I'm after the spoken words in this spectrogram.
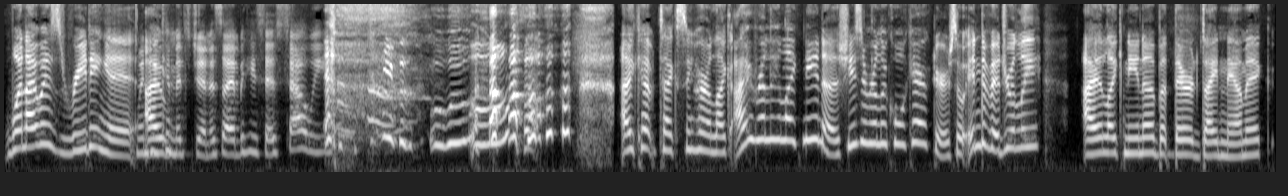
when I was reading it, when he I, commits genocide, but he says sorry. He says, ooh, ooh." I kept texting her like, I really like Nina. She's a really cool character. So individually, I like Nina, but their dynamic,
